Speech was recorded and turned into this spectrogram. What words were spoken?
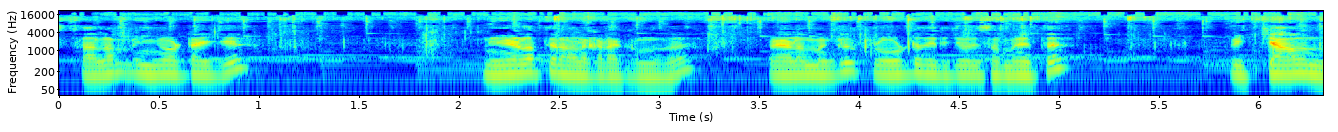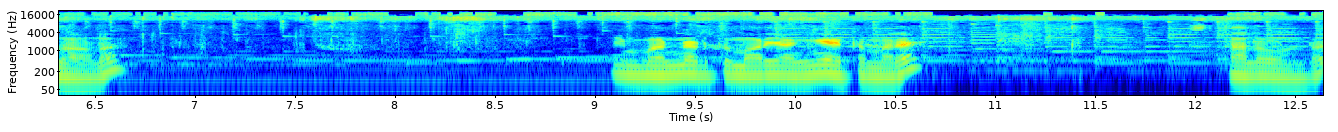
സ്ഥലം ഇങ്ങോട്ടേക്ക് നീളത്തിലാണ് കിടക്കുന്നത്. വേണമെങ്കിൽ പ്ലോട്ട് തിരിച്ചൊരു സമയത്ത് വിൽക്കാവുന്നതാണ്. ഈ മണ്ണെടുത്ത് മാറി അങ്ങേയറ്റം വരെ സ്ഥലമുണ്ട്.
